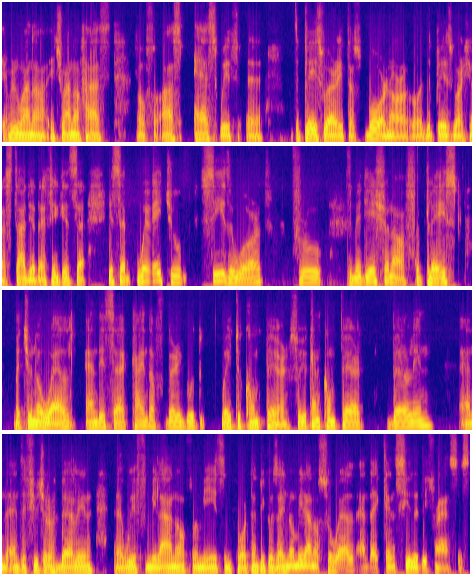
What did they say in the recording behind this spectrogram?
everyone, uh, each one of us, of us, as with uh, the place where it was born or, or the place where he has studied. I think it's a it's a way to see the world through the mediation of a place that you know well, and it's a kind of very good way to compare. So you can compare Berlin and, and the future of Berlin uh, with Milano. For me, is important because I know Milano so well and I can see the differences.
